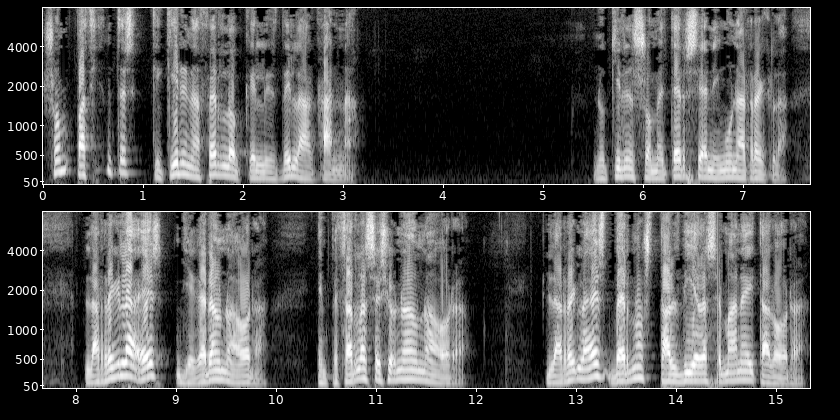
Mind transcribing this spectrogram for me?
Son pacientes que quieren hacer lo que les dé la gana. No quieren someterse a ninguna regla. La regla es llegar a una hora, empezar la sesión a una hora, la regla es vernos tal día de la semana y tal hora.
